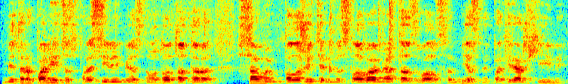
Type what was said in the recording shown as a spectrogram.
Митрополита спросили местного, тот ото- самыми положительными словами отозвался, местный, патриархийный.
